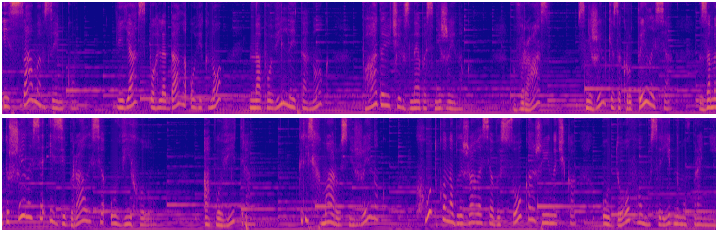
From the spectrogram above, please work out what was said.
і саме взимку. Я споглядала у вікно на повільний танок падаючих з неба сніжинок. Враз сніжинки закрутилися, заметушилися і зібралися у віхолу, а повітрям крізь хмару сніжинок хутко наближалася висока жіночка у довгому срібному вбранні.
